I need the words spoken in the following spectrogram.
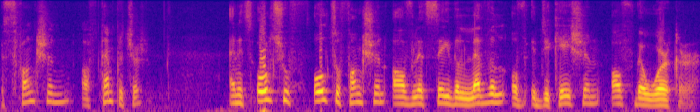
is function of temperature and it's also, also function of, let's say, the level of education of the worker,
